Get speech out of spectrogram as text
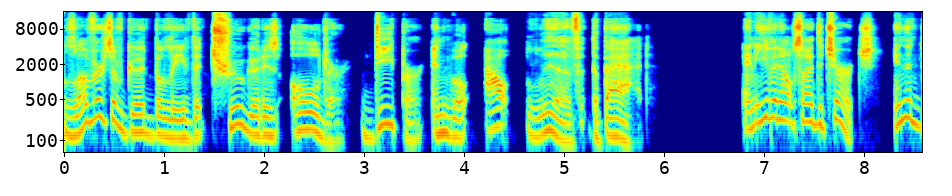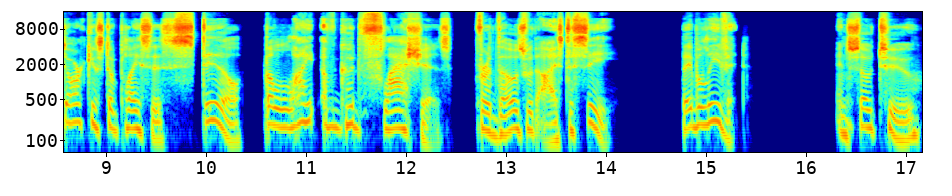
Lovers of good believe that true good is older, deeper, and will outlive the bad. And even outside the church, in the darkest of places, still the light of good flashes for those with eyes to see. They believe it. And so too,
